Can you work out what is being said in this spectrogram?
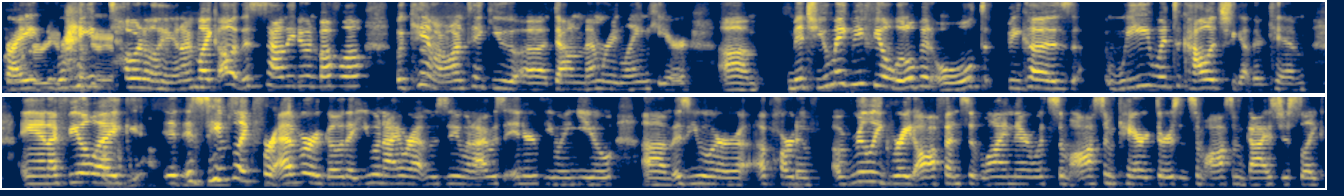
right, right, yeah, yeah. totally. And I'm like, oh, this is how they do in Buffalo. But Kim, I want to take you uh, down memory lane here. Um, Mitch, you make me feel a little bit old because we went to college together, Kim. And I feel like it, it, seems like forever ago that you and I were at Mizzou and I was interviewing you um, as you were a part of a really great offensive line there with some awesome characters and some awesome guys, just like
